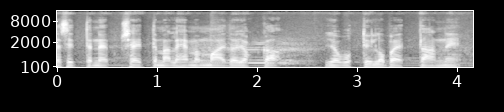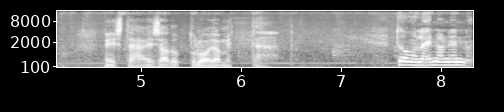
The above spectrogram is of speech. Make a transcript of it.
ja sitten ne seitsemän lehmän maito, jotka jouduttiin lopettaa, niin niistähän ei saatu tuloja mitään. Tuomo Leinonen,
